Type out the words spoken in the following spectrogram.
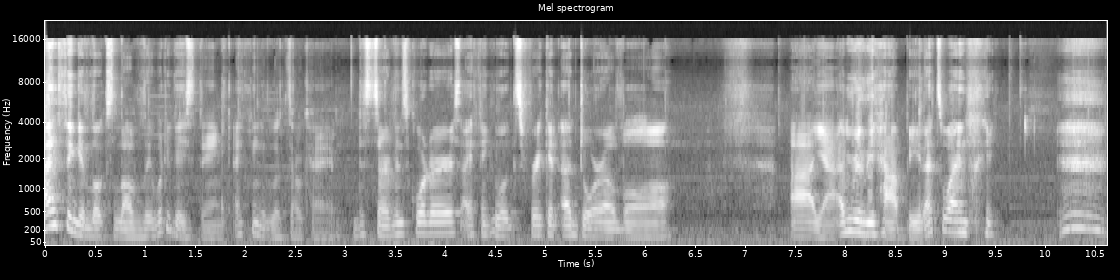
I think it looks lovely. What do you guys think? I think it looks okay. The servants' quarters, I think looks freaking adorable. Uh, yeah, I'm really happy. That's why I'm like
